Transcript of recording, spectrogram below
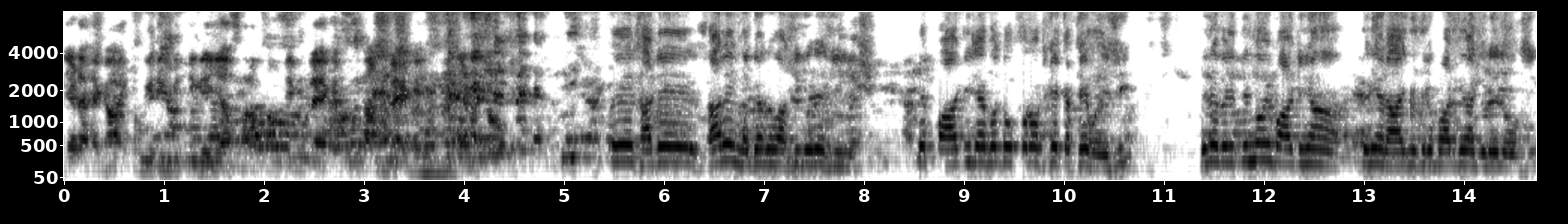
ਜਿਹੜਾ ਹੈਗਾ ਇੱਕ ਮੀਟਿੰਗ ਕੀਤੀ ਗਈ ਆ ਸਰਵਸੰਮਤੀ ਨੂੰ ਲੈ ਕੇ ਵੋਟਾਂ ਨੂੰ ਲੈ ਕੇ। ਇਹ ਸਾਡੇ ਸਾਰੇ ਨਗਰ ਨਿਵਾਸੀ ਜਿਹੜੇ ਸੀ ਤੇ ਪਾਰਟੀ ਲੈਵਲ ਤੋਂ ਉੱਪਰ ਉੱਠ ਕੇ ਇਕੱਠੇ ਹੋਏ ਸੀ। ਜਿਹਦੇ ਵਿੱਚ ਤਿੰਨੋਂ ਹੀ ਪਾਰਟੀਆਂ ਜਿਹੜੀਆਂ ਰਾਜਨੀਤਿਕ ਪਾਰਟੀਆਂ ਨਾਲ ਜੁੜੇ ਲੋਕ ਸੀ।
